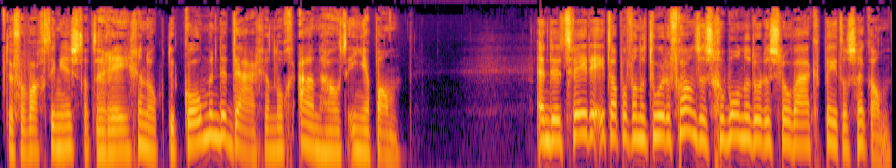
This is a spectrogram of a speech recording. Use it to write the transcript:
De verwachting is dat de regen ook de komende dagen nog aanhoudt in Japan. En de tweede etappe van de Tour de France is gewonnen door de Slovaak Peter Sagan.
